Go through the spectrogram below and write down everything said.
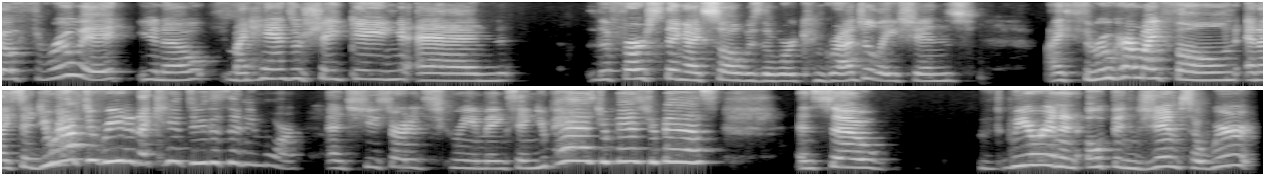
go through it, you know, my hands are shaking. And the first thing I saw was the word congratulations. I threw her my phone and I said, you have to read it. I can't do this anymore. And she started screaming, saying, you passed, you passed, you passed. And so we were in an open gym, so we're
